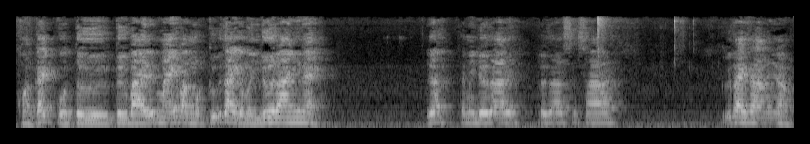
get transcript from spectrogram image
khoảng cách của từ từ bài đến máy bằng một cữ tay của mình đưa ra như này. Được chưa? thế mình đưa ra đi. Đưa ra xa- xa. Cữ tay ra như nào?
